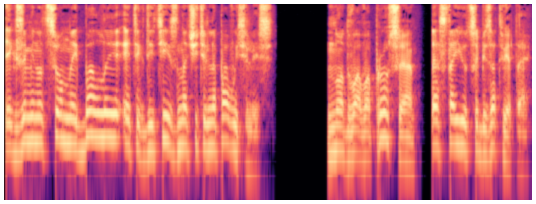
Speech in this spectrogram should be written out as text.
Экзаменационные баллы этих детей значительно повысились, но два вопроса остаются без ответа.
